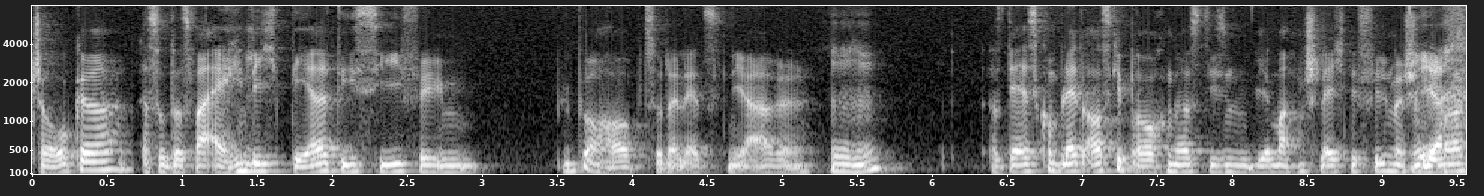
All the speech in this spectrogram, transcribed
Joker, also das war eigentlich der DC-Film überhaupt so der letzten Jahre. Mhm. Also der ist komplett ausgebrochen aus diesem Wir machen schlechte Filme Schema. Ja,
